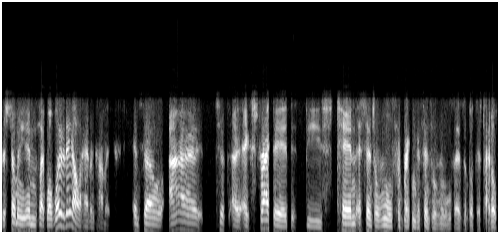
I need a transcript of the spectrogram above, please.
there's so many, and it's like, well, what do they all have in common? And so I took uh, extracted these ten essential rules for breaking essential rules, as the book is titled,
